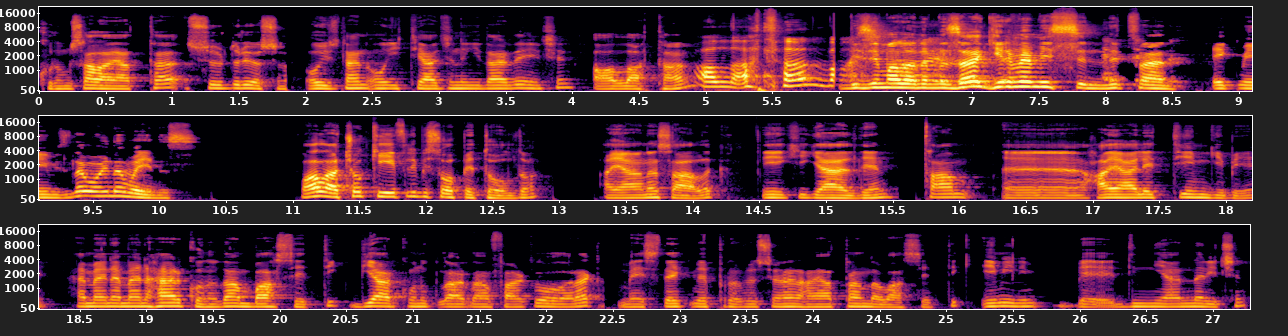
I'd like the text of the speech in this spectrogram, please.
kurumsal hayatta sürdürüyorsun. O yüzden o ihtiyacını giderdiğin için Allah'tan Allah'tan bizim alanımıza girmemişsin lütfen. Ekmeğimizle oynamayınız. Valla çok keyifli bir sohbet oldu. Ayağına sağlık. İyi ki geldin. Tam e, hayal ettiğim gibi hemen hemen her konudan bahsettik. Diğer konuklardan farklı olarak meslek ve profesyonel hayattan da bahsettik. Eminim e, dinleyenler için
